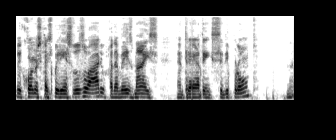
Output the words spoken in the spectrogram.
O e-commerce com a experiência do usuário, cada vez mais a entrega tem que ser de pronto, né?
